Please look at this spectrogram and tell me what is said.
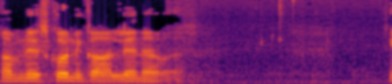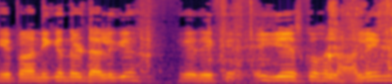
हमने इसको निकाल लेना है बस। ये पानी के अंदर डल गया, ये देखें, ये इसको हिला लेंगे।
